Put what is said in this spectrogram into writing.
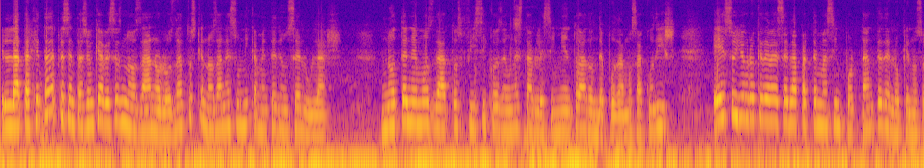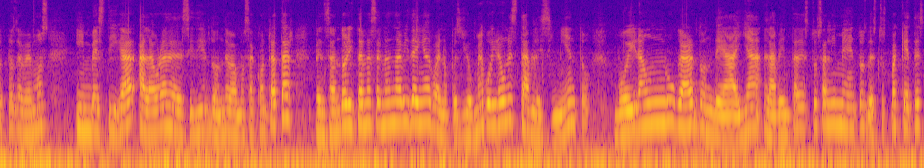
la tarjeta de presentación que a veces nos dan o los datos que nos dan es únicamente de un celular. No tenemos datos físicos de un establecimiento a donde podamos acudir. Eso yo creo que debe ser la parte más importante de lo que nosotros debemos investigar a la hora de decidir dónde vamos a contratar. Pensando ahorita en las cenas navideñas, bueno, pues yo me voy a ir a un establecimiento, voy a ir a un lugar donde haya la venta de estos alimentos, de estos paquetes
